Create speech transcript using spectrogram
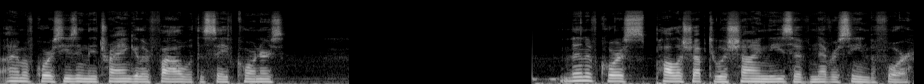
I'm of course using the triangular file with the safe corners. Then of course polish up to a shine these have never seen before.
